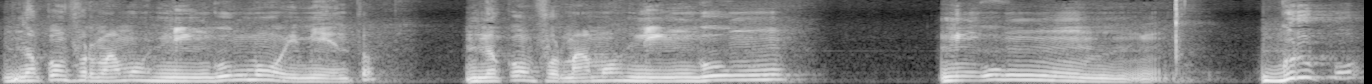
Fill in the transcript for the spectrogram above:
no conformamos ningún movimiento, no conformamos ningún, ningún grupo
